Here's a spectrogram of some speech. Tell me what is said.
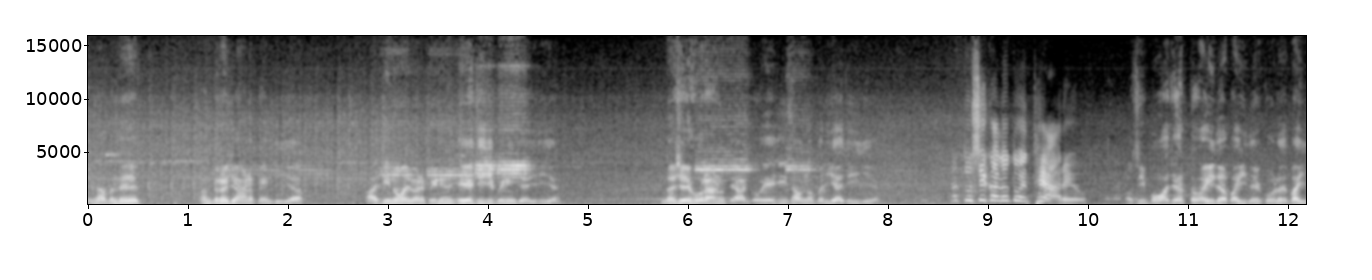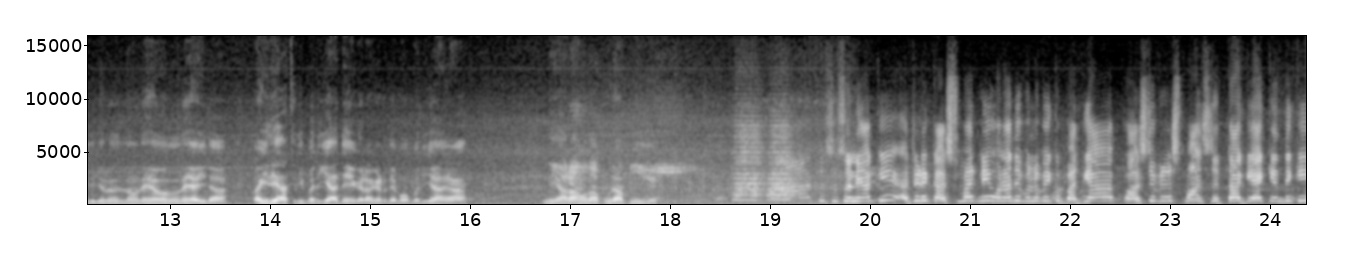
ਇਹਨਾਂ ਬੰਦੇ ਦੇ ਅੰਦਰੋਂ ਜਾਣ ਪੈਂਦੀ ਆ। ਅੱਜ ਦੀ ਨੌਜਵਾਨ ਪੀੜ੍ਹੀ ਨੂੰ ਇਹ ਚੀਜ਼ ਪੀਣੀ ਚਾਹੀਦੀ ਆ। ਨਸ਼ੇ ਹੋਰਾਂ ਨੂੰ ਤਿਆਗੋ ਇਹ ਚੀਜ਼ ਸਭ ਤੋਂ ਵਧੀਆ ਚੀਜ਼ ਆ। ਤਾਂ ਤੁਸੀਂ ਕਦੋਂ ਤੋਂ ਇੱਥੇ ਆ ਰਹੇ ਹੋ? ਅਸੀਂ ਬਹੁਤ ਚਿਰ ਤੋਂ ਆਈਦਾ ਭਾਈ ਦੇ ਕੋਲੇ ਭਾਈ ਦੇ ਜਦੋਂ ਲਾਉਂਦੇ ਆ ਉਦੋਂ ਦੇ ਆਈਦਾ। ਭਾਈ ਦੇ ਹੱਥ ਦੀ ਵਧੀਆ ਦੇਖ ਰਗੜਦੇ ਬਹੁਤ ਵਧੀਆ ਆ। ਨਜ਼ਾਰਾ ਆਉਂਦਾ ਪੂਰਾ ਪੀ ਕੇ। ਤੁਸੀਂ ਸੁਣਿਆ ਕਿ ਜਿਹੜੇ ਕਸਟਮਰ ਨੇ ਉਹਨਾਂ ਦੇ ਵੱਲੋਂ ਵੀ ਇੱਕ ਵਧੀਆ ਪੋਜ਼ਿਟਿਵ ਰਿਸਪਾਂਸ ਦਿੱਤਾ ਗਿਆ ਕਹਿੰਦੇ ਕਿ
